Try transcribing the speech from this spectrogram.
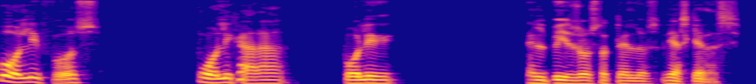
πολύ φως πολύ χαρά πολύ ελπίζω στο τέλος διασκέδαση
